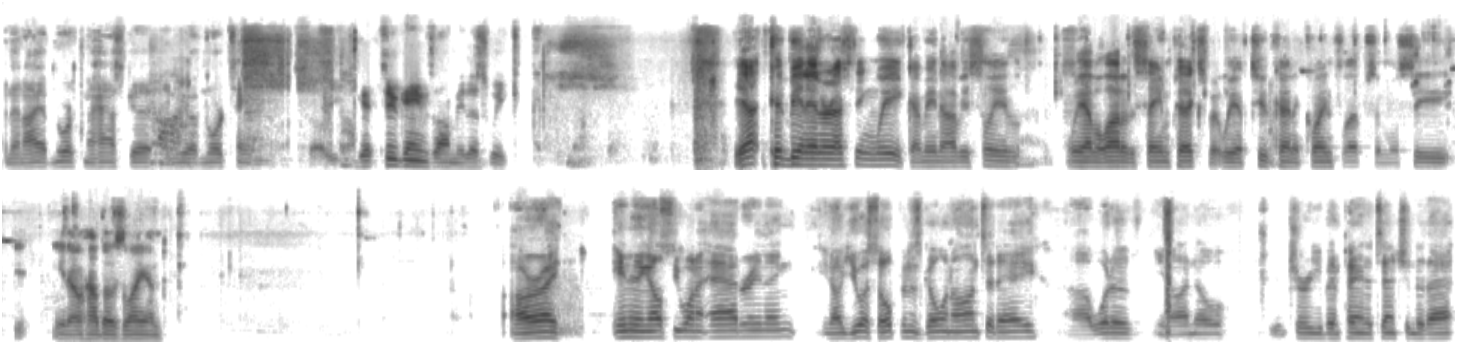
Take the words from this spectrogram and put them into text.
and then I have North Mahaska, and you have North Tama. So you get two games on me this week. Yeah, it could be an interesting week. I mean, obviously we have a lot of the same picks, but we have two kind of coin flips, and we'll see, you know, how those land. All right. Anything else you want to add or anything? You know, U.S. Open is going on today. Uh, what have you know? I know I'm sure you've been paying attention to that.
